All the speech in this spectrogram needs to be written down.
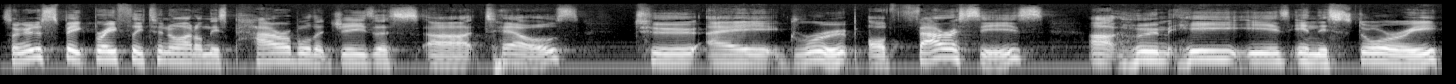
So, I'm going to speak briefly tonight on this parable that Jesus uh, tells to a group of Pharisees uh, whom he is in this story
